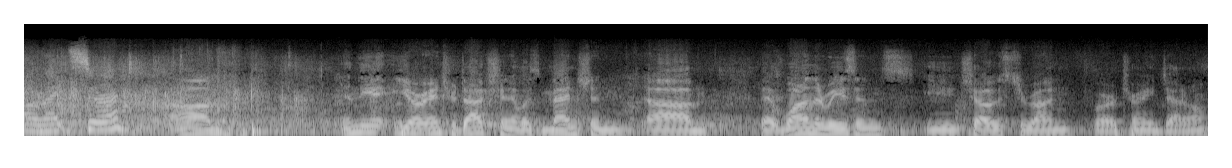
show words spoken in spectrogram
All right, sir. Um, in the, your introduction, it was mentioned um, that one of the reasons you chose to run for Attorney General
